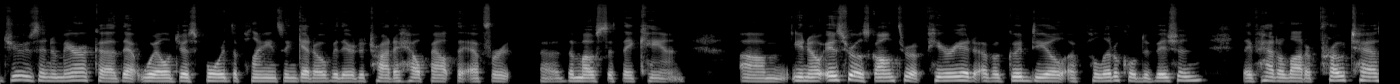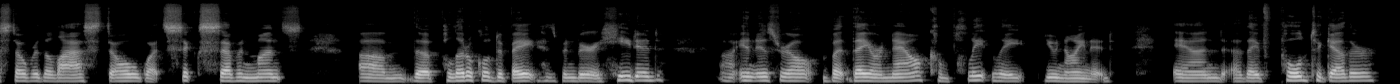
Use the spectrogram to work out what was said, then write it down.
Jews in America that will just board the planes and get over there to try to help out the effort uh, the most that they can. Um, you know, Israel's gone through a period of a good deal of political division. They've had a lot of protest over the last, oh, what, six, seven months. Um, the political debate has been very heated uh, in Israel, but they are now completely united and uh, they've pulled together.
